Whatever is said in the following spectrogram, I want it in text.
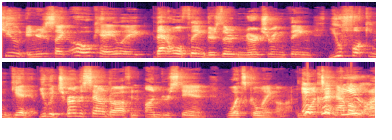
cute, and you're just like, oh, okay, like that whole thing. There's their nurturing thing. You fucking get it. You could turn the sound off and understand what's going on. It Want could to have be a live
